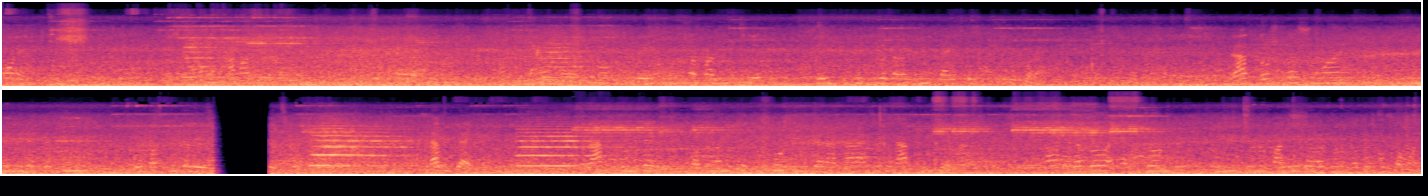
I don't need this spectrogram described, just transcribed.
পরে আমাদের এই ভূমিকা সেই সুযোগগুলো তারা নিজ দায়িত্বে সম্পূর্ণ করা রাত দশটার সময় ফ্যামিলির একটা টিম এই হসপিটালে রাত দুইটায় ঘটনা হচ্ছে দুপুর দুইটায় আর তারা এসেছে রাত এটা তো একজন জন্য পালিয়ে যাওয়ার জন্য যথেষ্ট সময়।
